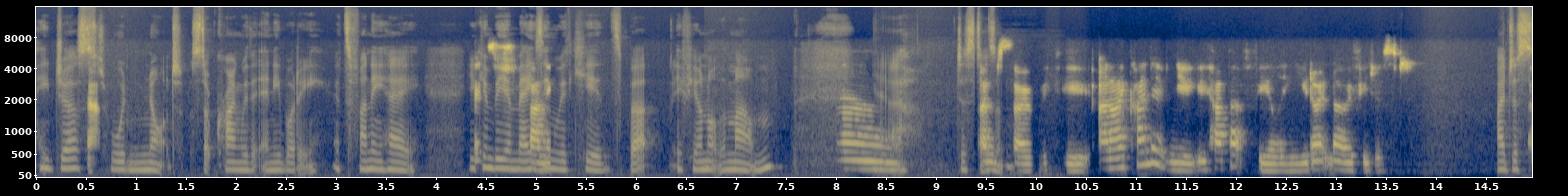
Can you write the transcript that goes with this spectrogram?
He just would not stop crying with anybody. It's funny, hey. You can be amazing funny. with kids, but if you're not the mum, Mm. yeah, just I'm so with you. And I kind of knew you have that feeling. You don't know if you just. I just,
